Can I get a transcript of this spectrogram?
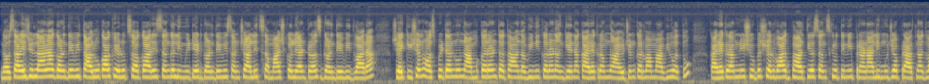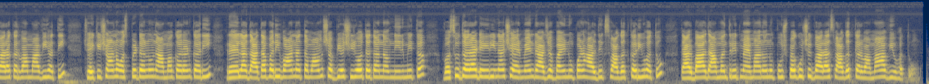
નવસારી જિલ્લાના ગણદેવી તાલુકા ખેડૂત સહકારી સંઘ લિમિટેડ ગણદેવી સંચાલિત સમાજ કલ્યાણ ટ્રસ્ટ ગણદેવી દ્વારા જય કિશન હોસ્પિટલનું નામકરણ તથા નવીનીકરણ અંગેના કાર્યક્રમનું આયોજન કરવામાં આવ્યું હતું. કાર્યક્રમની શુભ શરૂઆત ભારતીય સંસ્કૃતિની પ્રણાલી મુજબ પ્રાર્થના દ્વારા કરવામાં આવી હતી. જય કિશન હોસ્પિટલનું નામકરણ કરી રહેલા દાતા પરિવારના તમામ સભ્યશ્રીઓ તથા નવનિર્મિત વસુધરા ડેરીના ચેરમેન રાજાભાઈનું પણ હાર્દિક સ્વાગત કર્યું હતું. ત્યારબાદ આમંત્રિત મહેમાનોનું પુષ્પગુચ્છ દ્વારા સ્વાગત કરવામાં આવ્યું હતું.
